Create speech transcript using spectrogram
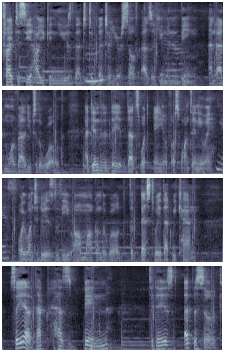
try to see how you can use that to better yourself as a human Yeah. being and add more value to the world. At the end of the day, that's what any of us want anyway. Yes. All we want to do is leave our mark on the world the best way that we can. So, yeah, that has been today's episode.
